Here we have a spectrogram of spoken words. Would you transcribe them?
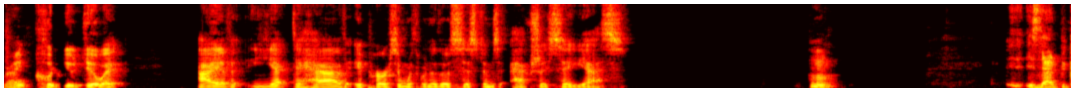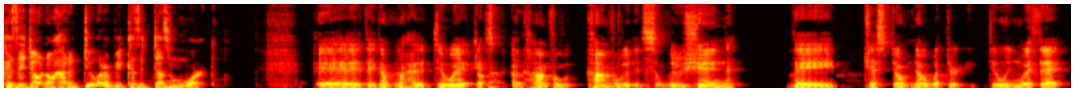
Right. Could you do it? I have yet to have a person with one of those systems actually say yes. Hmm. Is that because they don't know how to do it or because it doesn't work? Uh, they don't know how to do it. It's a convol- convoluted solution. They just don't know what they're doing with it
